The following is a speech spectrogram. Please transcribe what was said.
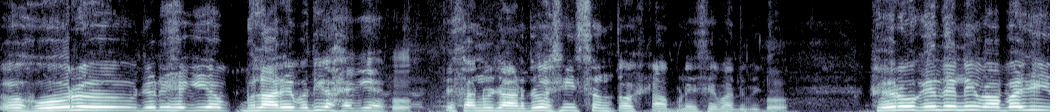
ਹੋਰ ਜਿਹੜੇ ਹੈਗੇ ਆ ਬੁਲਾਰੇ ਵਧੀਆ ਹੈਗੇ ਆ ਹੂੰ। ਤੇ ਸਾਨੂੰ ਜਾਣ ਦਿਓ ਅਸੀਂ ਸੰਤੁਸ਼ਟ ਆਪਣੀ ਸੇਵਾ ਦੇ ਵਿੱਚ। ਹੂੰ। ਫਿਰ ਉਹ ਕਹਿੰਦੇ ਨਹੀਂ ਬਾਬਾ ਜੀ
